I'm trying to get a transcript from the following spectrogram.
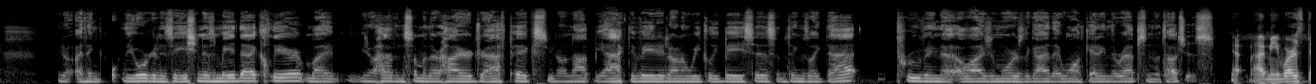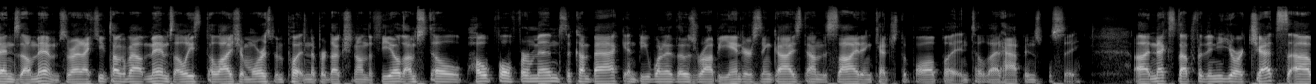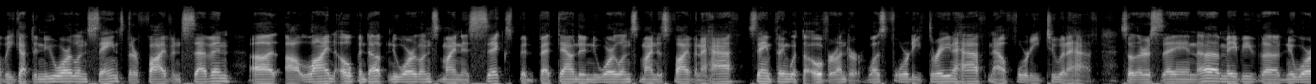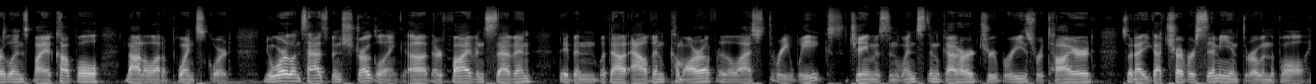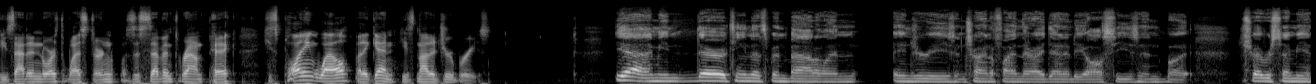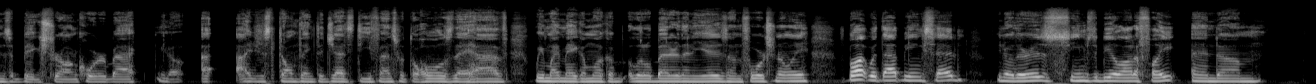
you know, I think the organization has made that clear by, you know, having some of their higher draft picks, you know, not be activated on a weekly basis and things like that proving that Elijah Moore is the guy they want getting the reps and the touches. Yeah, I mean, where's Denzel Mims, right? I keep talking about Mims. At least Elijah Moore's been putting the production on the field. I'm still hopeful for Mims to come back and be one of those Robbie Anderson guys down the side and catch the ball. But until that happens, we'll see. Uh, next up for the New York Jets, uh, we got the New Orleans Saints. They're five and seven. Uh, line opened up New Orleans minus six, but bet down to New Orleans minus five and a half. Same thing with the over under was 43 and a half, now 42 and a half. So they're saying uh, maybe the New Orleans by a couple, not a lot of points scored. New Orleans has been struggling. Uh, they're five and seven. They've been without Alvin Kamara for the last three weeks. Jameis Winston got hurt. Drew Brees retired. So now you got Trevor Siemian throwing the ball. He's out of Northwestern. Was a seventh round pick. He's playing well, but again, he's not a Drew Brees. Yeah, I mean they're a team that's been battling injuries and trying to find their identity all season, but Trevor Siemian's a big, strong quarterback. You know, I just don't think the Jets defense with the holes they have, we might make him look a, a, little better than he is, unfortunately. But with that being said, you know, there is seems to be a lot of fight and um,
